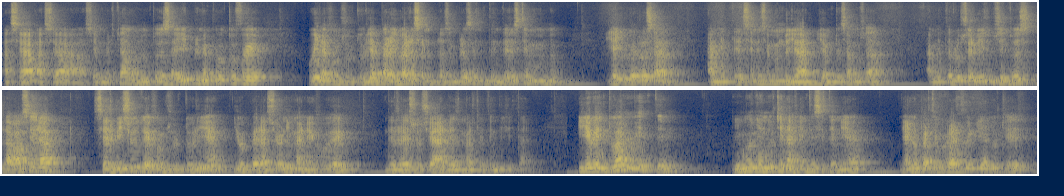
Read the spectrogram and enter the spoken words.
hacia, hacia, hacia el mercado. ¿no? Entonces ahí el primer producto fue, oye, la consultoría para ayudar a las, las empresas a entender este mundo y ayudarlas a, a meterse en ese mundo. Ya, ya empezamos a, a meter los servicios. Y entonces la base era servicios de consultoría y operación y manejo de, de redes sociales, marketing digital. Y eventualmente vimos viendo que la gente se tenía, ya en lo particular fui viendo que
